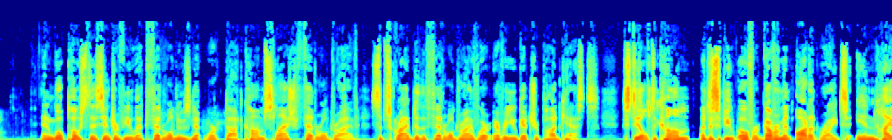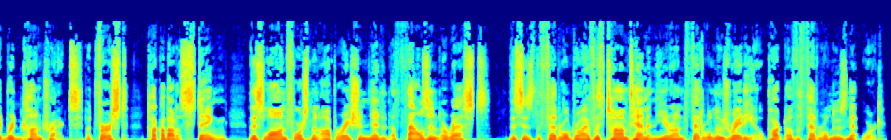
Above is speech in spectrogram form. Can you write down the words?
And we'll post this interview at federalnewsnetwork.com slash Federal Drive. Subscribe to the Federal Drive wherever you get your podcasts. Still to come, a dispute over government audit rights in hybrid contracts. But first, talk about a sting. This law enforcement operation netted a thousand arrests. This is the Federal Drive with Tom Temin here on Federal News Radio, part of the Federal News Network.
